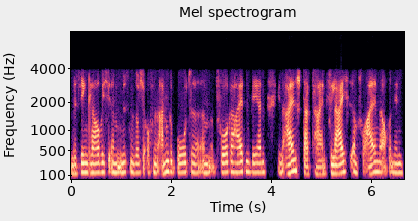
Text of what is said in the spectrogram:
Und deswegen glaube ich, ähm, müssen solche offenen Angebote ähm, vorgehalten werden in allen Stadtteilen, vielleicht ähm, vor allem auch in den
